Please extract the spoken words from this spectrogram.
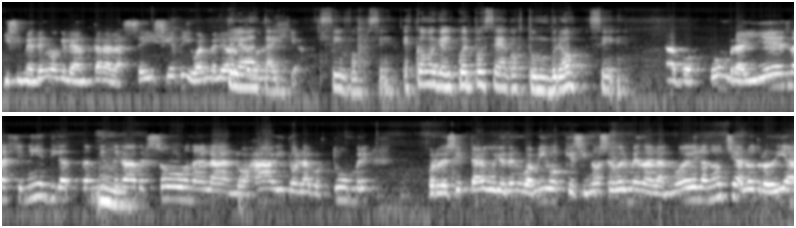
y si me tengo que levantar a las 6, 7, igual me levanto con energía. Sí, pues, sí. Es como que el cuerpo se acostumbró, sí. Acostumbra y es la genética también de mm. cada persona, los hábitos, la costumbre. Por decirte algo, yo tengo amigos que si no se duermen a las 9 de la noche, al otro día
